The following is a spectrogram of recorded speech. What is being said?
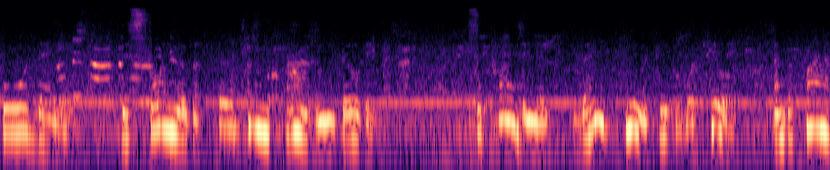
four days, destroying over 13,000 buildings. Surprisingly, very few people were killed, and the fire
